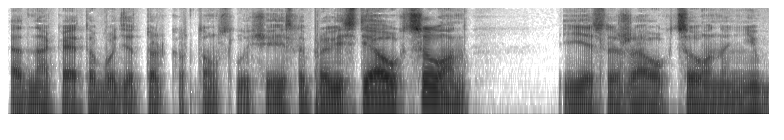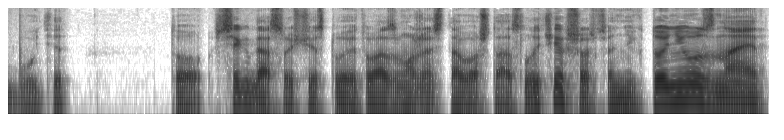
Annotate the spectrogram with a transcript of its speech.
Однако это будет только в том случае, если провести аукцион. Если же аукциона не будет, то всегда существует возможность того, что о случившемся никто не узнает,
